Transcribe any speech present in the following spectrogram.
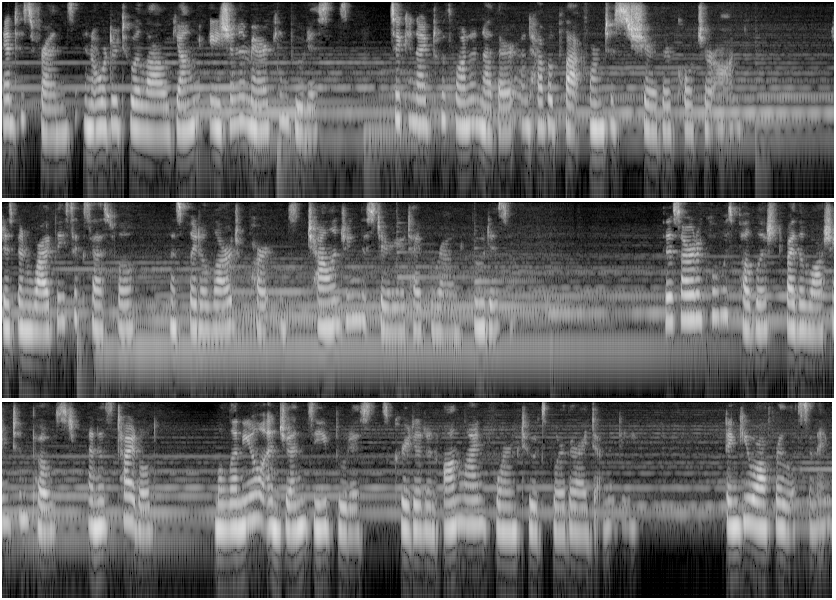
and his friends in order to allow young Asian American Buddhists to connect with one another and have a platform to share their culture on. It has been widely successful and has played a large part in challenging the stereotype around Buddhism. This article was published by the Washington Post and is titled Millennial and Gen Z Buddhists Created an Online Forum to Explore Their Identity. Thank you all for listening.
